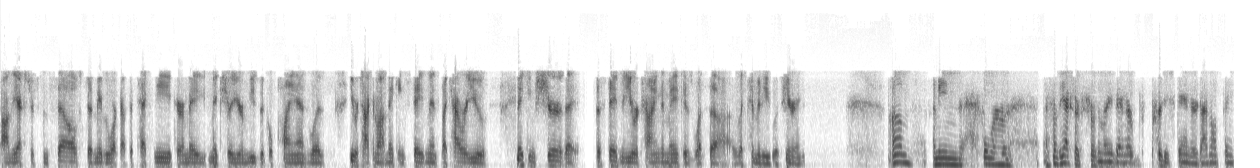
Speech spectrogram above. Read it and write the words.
on the excerpts themselves to maybe work out the technique or may make sure your musical plan was? You were talking about making statements. Like, how are you making sure that the statement you were trying to make is what the the committee was hearing? Um, I mean, for for the excerpts for the Marine Band are pretty standard. I don't think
